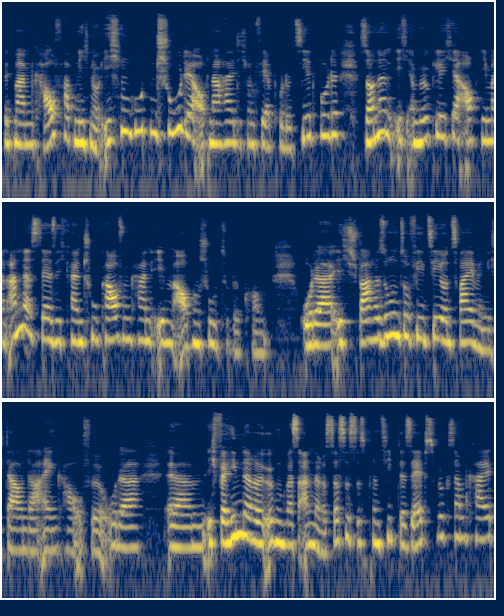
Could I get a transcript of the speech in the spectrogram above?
mit meinem Kauf habe nicht nur ich einen guten Schuh, der auch nachhaltig und fair produziert wurde, sondern ich ermögliche auch jemand anders, der sich keinen Schuh kaufen kann, eben auch einen Schuh zu bekommen. Oder ich spare so und so viel CO2, wenn ich da und da einkaufe. Oder ähm, ich verhindere irgendwas anderes. Das ist das Prinzip der Selbstwirksamkeit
